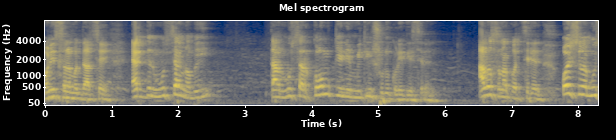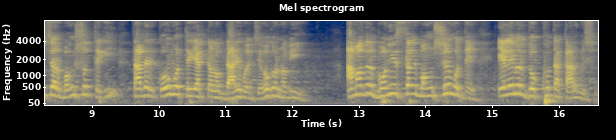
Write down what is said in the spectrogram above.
বনি ইসলামের মধ্যে আছে। একদিন মুসা নবী তার মুসার কমকে নিয়ে মিটিং শুরু করে দিয়েছিলেন। আলোচনা করছিলেন। ওই সময় মুসার বংশ থেকে তাদের কৌমর থেকে একটা লোক দাঁড়িয়ে বলছে, ওগো নবী, আমাদের বনি ইসলামের বংশের মধ্যে এলেমের দক্ষতা কার বেশি?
